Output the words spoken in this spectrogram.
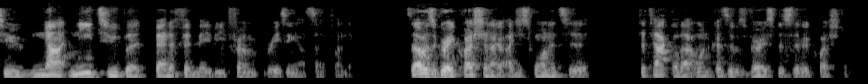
to not need to, but benefit maybe from raising outside funding. So that was a great question. I, I just wanted to to tackle that one because it was a very specific question.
